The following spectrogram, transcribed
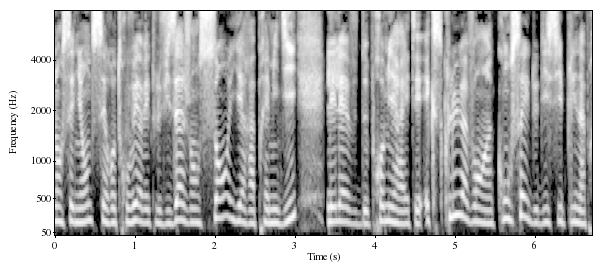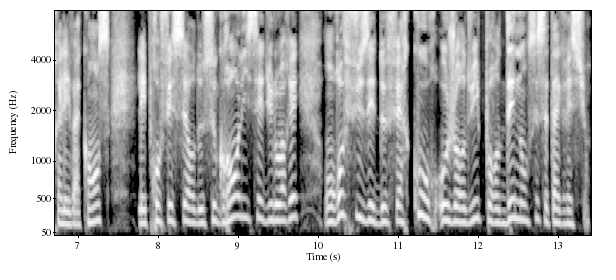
L'enseignante s'est retrouvée avec le visage en sang hier après-midi. L'élève de première a été exclu avant un conseil de discipline après les vacances. Les professeurs de ce grand lycée du Loiret ont refusé de faire cours aujourd'hui pour dénoncer cette agression.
